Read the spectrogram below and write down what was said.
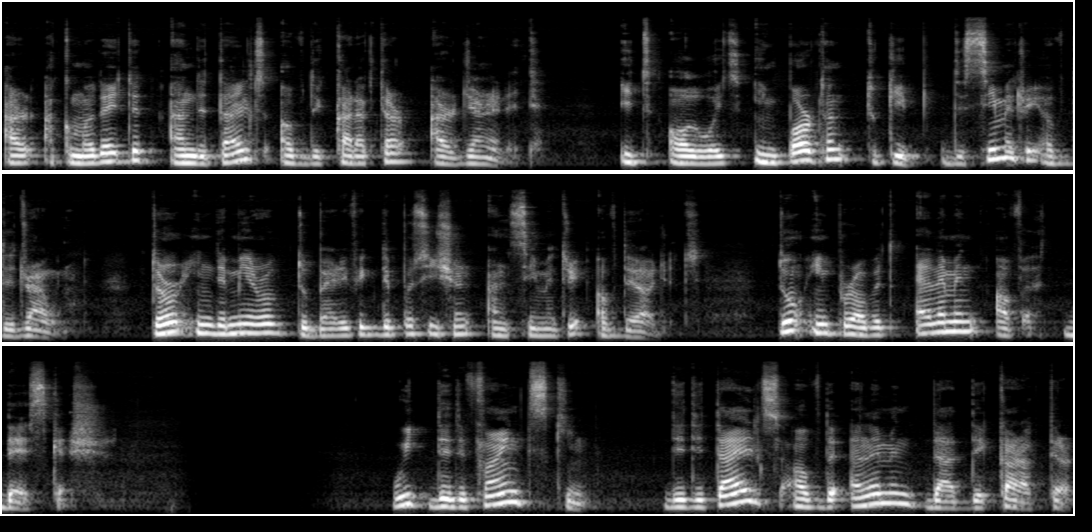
are accommodated and the tiles of the character are generated. It's always important to keep the symmetry of the drawing. Turn in the mirror to verify the position and symmetry of the objects to improve the element of the sketch. With the defined skin, the details of the element that the character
